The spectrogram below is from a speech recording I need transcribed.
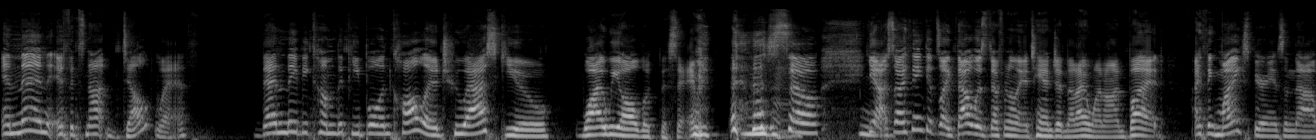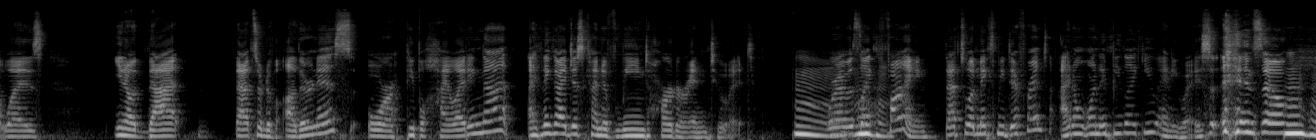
And then if it's not dealt with, then they become the people in college who ask you why we all look the same. so, yeah, so I think it's like that was definitely a tangent that I went on, but I think my experience in that was, you know, that that sort of otherness or people highlighting that, I think I just kind of leaned harder into it. Hmm. Where I was like, mm-hmm. fine, that's what makes me different. I don't want to be like you anyways. and so, mm-hmm.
